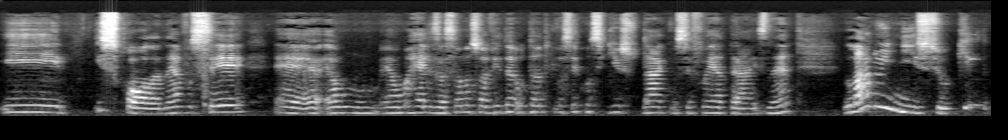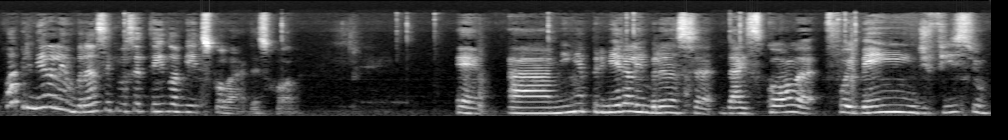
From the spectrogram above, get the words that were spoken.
E escola, né? Você é, é, um, é uma realização na sua vida o tanto que você conseguiu estudar, que você foi atrás, né? Lá no início, que, qual a primeira lembrança que você tem do ambiente escolar, da escola? É, a minha primeira lembrança da escola foi bem difícil,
